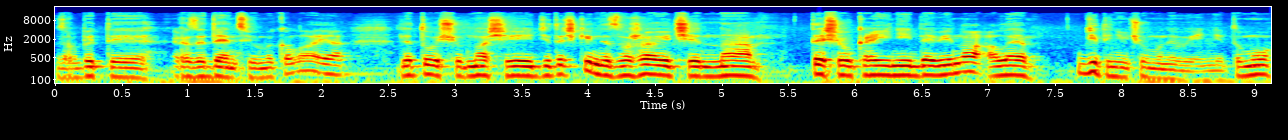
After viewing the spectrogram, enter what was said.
зробити резиденцію Миколая для того, щоб наші діточки, незважаючи на те, що в Україні йде війна, але діти ні в чому не винні. Тому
